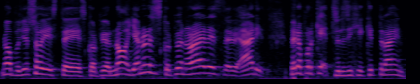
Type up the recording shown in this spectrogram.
No, pues yo soy este escorpión. No, ya no eres escorpión, ahora eres eh, Aries. ¿Pero por qué? Entonces les dije, ¿qué traen?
